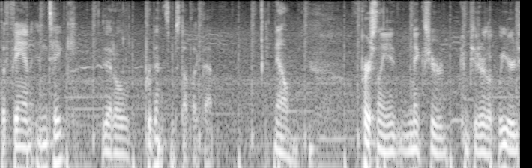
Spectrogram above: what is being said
the fan intake, that'll prevent some stuff like that. Now, personally, it makes your computer look weird,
